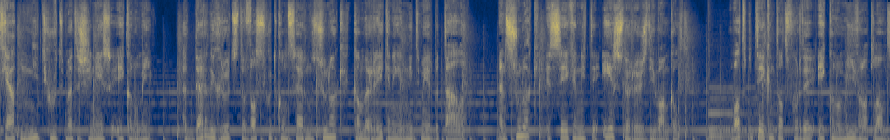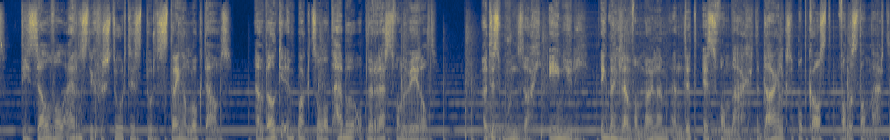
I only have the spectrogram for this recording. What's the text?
Het gaat niet goed met de Chinese economie. Het derde grootste vastgoedconcern Sunac kan de rekeningen niet meer betalen. En Sunac is zeker niet de eerste reus die wankelt. Wat betekent dat voor de economie van het land, die zelf al ernstig verstoord is door de strenge lockdowns? En welke impact zal dat hebben op de rest van de wereld? Het is woensdag 1 juli. Ik ben Glen van Muilem en dit is vandaag de dagelijkse podcast van de Standaard.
